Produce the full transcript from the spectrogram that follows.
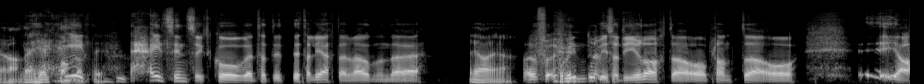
ja, det er helt, helt, helt sinnssykt hvor detaljert den verdenen der er. Ja, ja. Hundrevis av dyrearter og planter og Ja.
